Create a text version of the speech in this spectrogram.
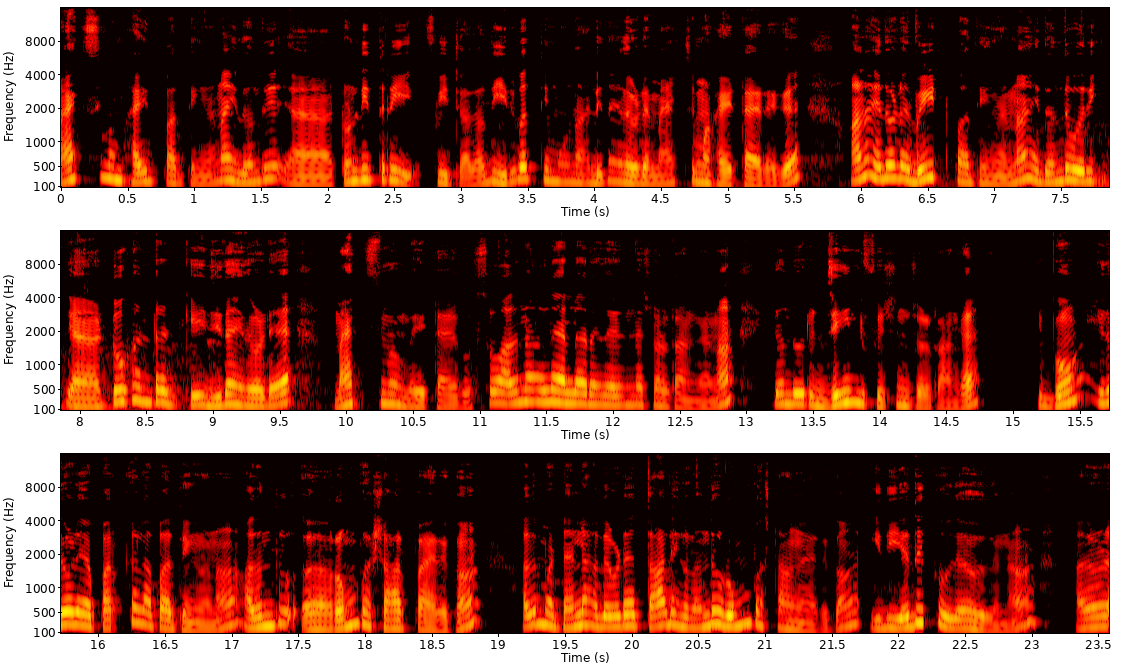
மேக்ஸிமம் ஹைட் பார்த்திங்கன்னா இது வந்து டுவெண்ட்டி த்ரீ ஃபீட் அதாவது இருபத்தி மூணு அடி தான் இதோட மேக்ஸிமம் ஹைட்டாக இருக்குது ஆனால் இதோட வெயிட் பார்த்திங்கன்னா இது வந்து ஒரு டூ ஹண்ட்ரட் கேஜி தான் இதோட மேக்ஸிமம் வெயிட்டாக இருக்கும் ஸோ அதனால தான் எல்லோரும் இதை என்ன சொல்கிறாங்கன்னா இது வந்து ஒரு ஜெயிண்ட் ஃபிஷ்ஷுன்னு சொல்கிறாங்க இப்போது இதோடைய பற்களை பார்த்திங்கன்னா அது வந்து ரொம்ப ஷார்ப்பாக இருக்கும். அது மட்டும் இல்லை அதோட தாடைகள் வந்து ரொம்ப ஸ்ட்ராங்காக இருக்கும். இது எதுக்கு உதவுதுன்னா அதோட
